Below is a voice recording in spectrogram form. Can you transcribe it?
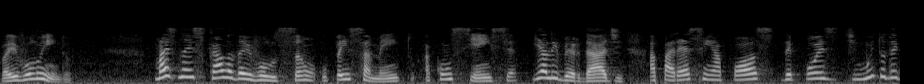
Vai evoluindo. Mas na escala da evolução, o pensamento, a consciência e a liberdade aparecem após, depois de, muito de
